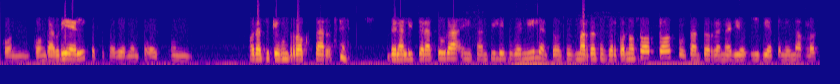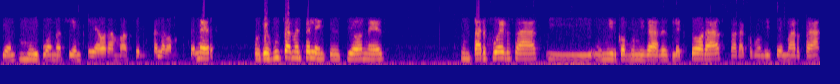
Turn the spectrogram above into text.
con, con Gabriel, que pues obviamente es un ahora sí que es un rockstar de la literatura infantil y juvenil, entonces Marta se acercó con nosotros, por tanto Remedio y había tenido una relación muy buena siempre y ahora más que nunca la vamos a tener, porque justamente la intención es juntar fuerzas y unir comunidades lectoras para, como dice Marta,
